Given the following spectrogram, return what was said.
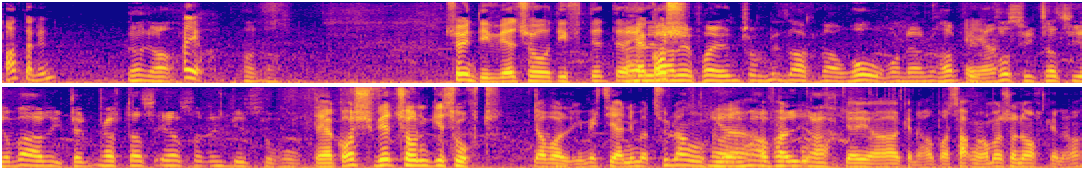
Partnerin? Ja, ja. Ah ja. ja. Schön, die wird schon, die, der, der ja Herr Gosch. hatte vorhin schon gesagt, na hoch. Und dann hab Ja, ich, ja. wusste ich, dass Sie hier waren. Ich denke, das erste, dann gehst du hoch. Der Herr Gosch wird schon gesucht. Jawohl, ich möchte Sie ja nicht mehr zu lange hier Ja, aufhalten. ja. ja, ja, genau. Ein paar Sachen haben wir schon noch, genau.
